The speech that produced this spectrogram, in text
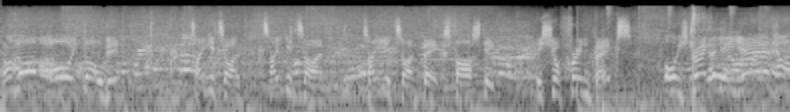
Lob. Oh, he bottled it. Take your time. Take your time. Take your time. Bex, far stick. It's your friend Bex. Oh, he's dragged it. Yeah.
